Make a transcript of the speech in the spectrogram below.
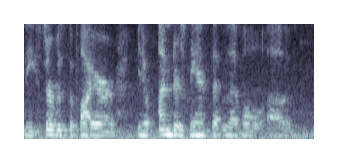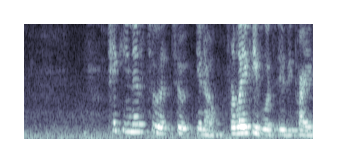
the service supplier, you know, understands that level of pickiness to it to you know for lay people it's, it'd be probably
